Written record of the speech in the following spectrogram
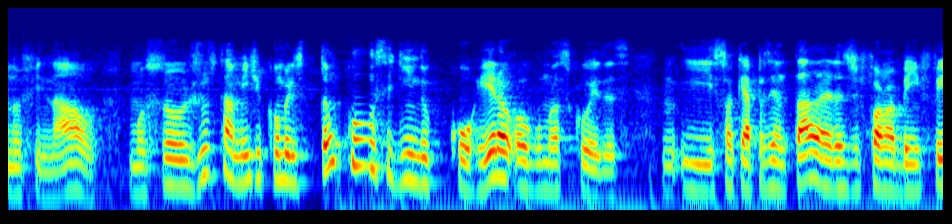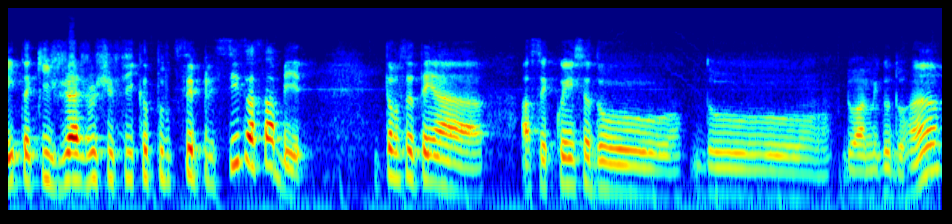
no final mostrou justamente como eles estão conseguindo correr algumas coisas e só que apresentar elas de forma bem feita que já justifica tudo que você precisa saber. Então você tem a, a sequência do, do, do amigo do Han,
